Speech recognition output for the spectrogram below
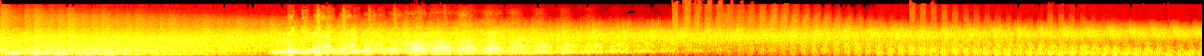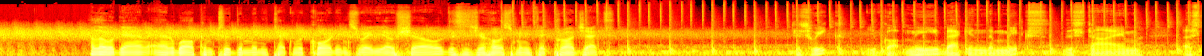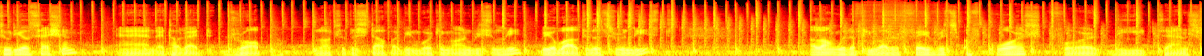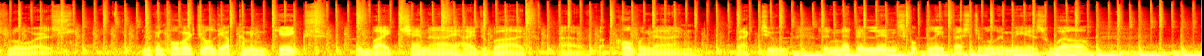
Hello again, and welcome to the Minitech Recordings radio show. This is your host, Minitech Project. This week, you've got me back in the mix, this time a studio session, and I thought I'd drop lots of the stuff I've been working on recently. Be a while till it's released, along with a few other favorites, of course, for the dance floors. Looking forward to all the upcoming gigs Mumbai, Chennai, Hyderabad, uh, Copenhagen, back to the Netherlands for Play Festival in May as well.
